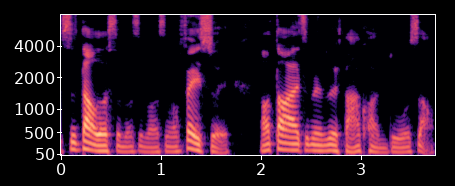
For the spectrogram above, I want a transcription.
是倒了什么什么什么废水，然后倒在这边就会罚款多少。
